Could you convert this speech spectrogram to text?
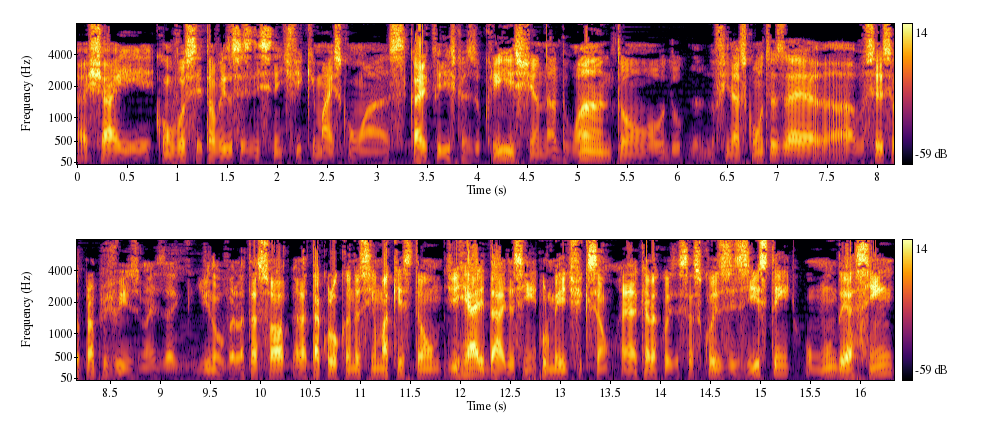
achar aí com você. Talvez você se identifique mais com as características do Christian, a do Anton, ou do, no fim das contas, é você seu próprio juízo. Mas, é, de novo, ela tá só, ela tá colocando assim uma questão de realidade, assim, por meio de ficção. É aquela coisa essas coisas existem, o mundo é assim,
